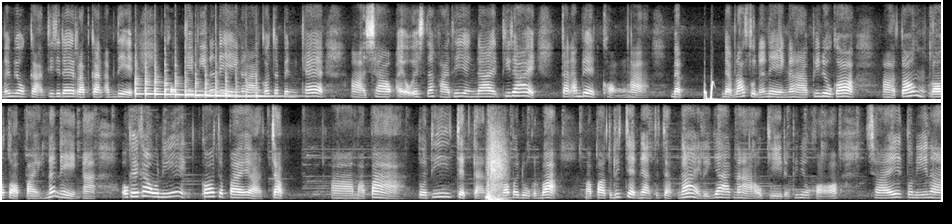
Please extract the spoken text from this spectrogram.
ไม่มีโอกาสที่จะได้รับการอัปเดตของเกมนี้นั่นเองนะคะ ก็จะเป็นแค่ชาว iOS นะคะที่ยังได้ที่ได้การอัปเดตของอ่าแบบแบบล่าสุดนั่นเองนะคะ พี่นิวก็อ่าต้องรอต่อไปนั่นเองอะโอเคค่ะวันนี้ก็จะไปอ่าจับ หมาป่าตัวที่ 7 กัน ก็ไปดูกันว่าหมาป่าตัวที่ 7 เนี่ยจะจับง่ายหรือยากนะคะโอเค เดี๋ยวพี่นิวขอใช้ตัวนี้นะ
